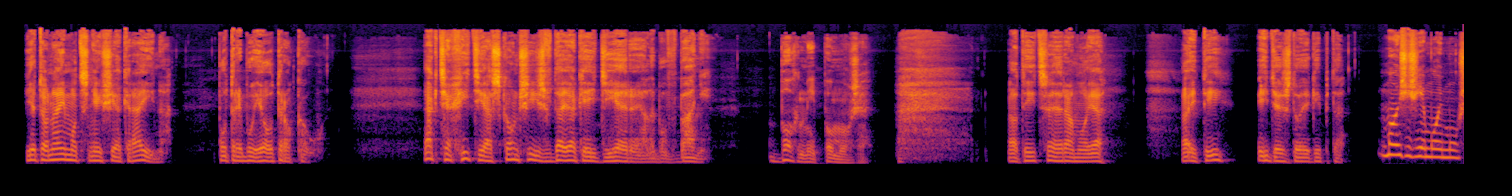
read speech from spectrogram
Je to najmocnejšia krajina. Potrebuje otrokov. Ak ťa chytia, skončíš v dajakej diere alebo v bani. Boh mi pomôže. A ty, dcéra moja, aj ty ideš do Egypta. Mojžiš je môj muž.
